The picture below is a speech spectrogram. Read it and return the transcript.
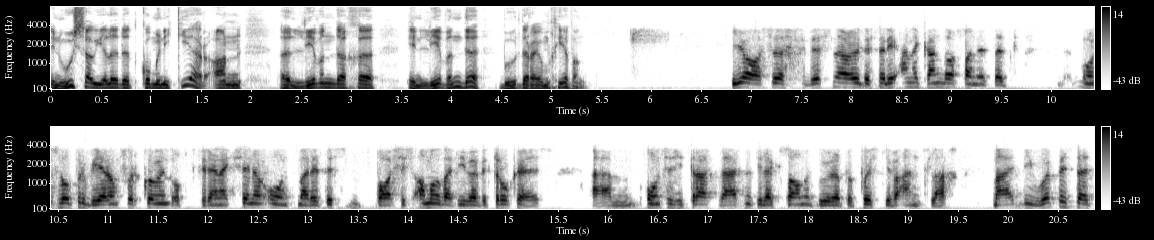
en hoe sou julle dit kommunikeer aan 'n lewendige en lewende boerdery omgewing? Ja, so dis nou dis nou die ander kant daarvan is dit ons wil probeer om voorkomend op te tree en ek sê nou ons, maar dit is basies almal wat hierby betrokke is. Ehm um, ons as die trust werk natuurlik saam met boere op 'n positiewe aanslag, maar die hoop is dat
